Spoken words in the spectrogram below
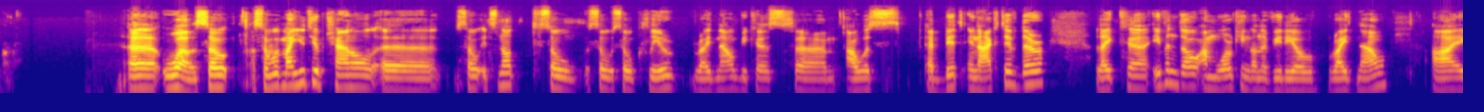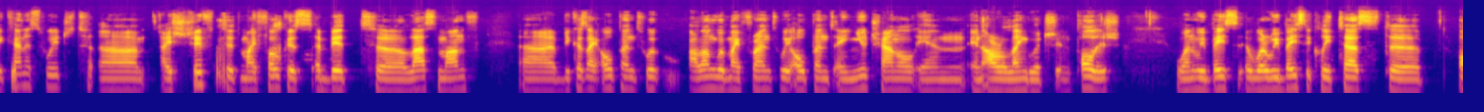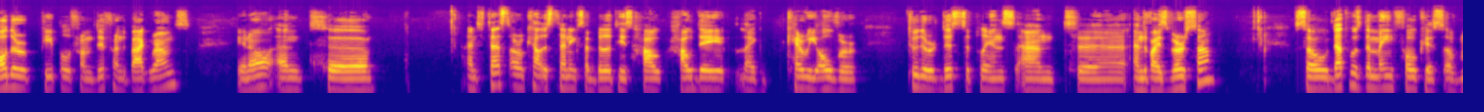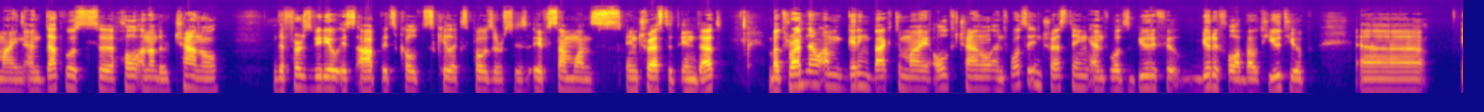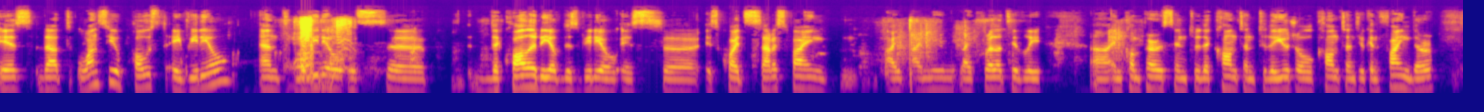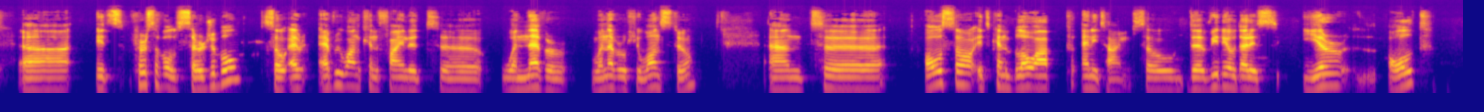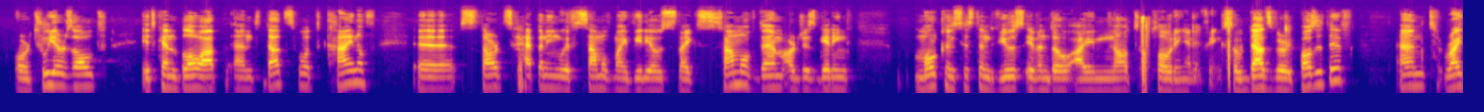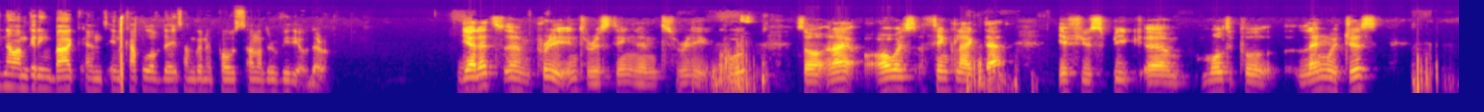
Uh, well, so so with my YouTube channel, uh, so it's not so so so clear right now because um, I was a bit inactive there. Like uh, even though I'm working on a video right now, I kind of switched. Um, I shifted my focus a bit uh, last month uh, because I opened with, along with my friend. We opened a new channel in in our language in Polish, when we base where we basically test uh, other people from different backgrounds, you know, and uh, and test our calisthenics abilities, how how they like carry over to their disciplines and uh, and vice versa. So that was the main focus of mine, and that was a whole another channel. The first video is up. It's called Skill Exposers. If someone's interested in that, but right now I'm getting back to my old channel, and what's interesting and what's beautiful beautiful about YouTube uh, is that once you post a video and the video is uh, the quality of this video is uh, is quite satisfying. I, I mean, like relatively uh, in comparison to the content, to the usual content you can find there. Uh, it's first of all searchable, so ev- everyone can find it uh, whenever whenever he wants to, and uh, also it can blow up anytime. So the video that is year old or two years old, it can blow up, and that's what kind of uh, starts happening with some of my videos. Like some of them are just getting more consistent views, even though I'm not uploading anything. So that's very positive. And right now I'm getting back, and in a couple of days I'm gonna post another video there. Yeah, that's um, pretty interesting and really cool. So, and I always think like that. If you speak um, multiple languages,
